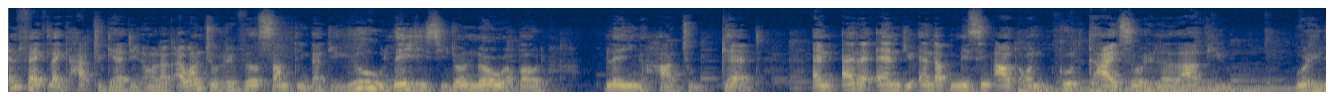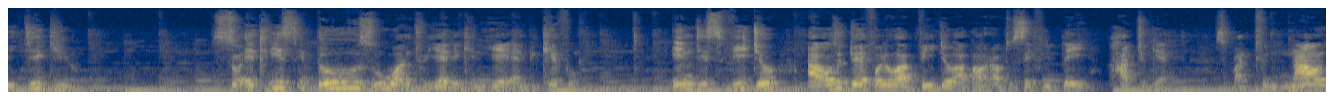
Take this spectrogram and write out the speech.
in fact like hard to get you know like i want to reveal something that you ladies you don't know about playing hard to get. And at the end you end up missing out on good guys who really love you who really dig you. So at least if those who want to hear they can hear and be careful. In this video i also do a follow-up video about how to safely play hard to get. So, but to now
